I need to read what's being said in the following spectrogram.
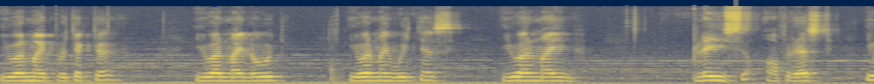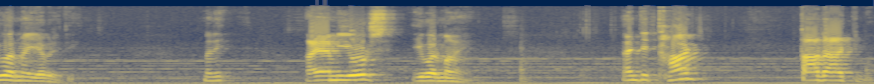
You are my protector. You are my Lord. You are my witness. You are my place of rest. You are my everything. I am yours, you are mine. And the third, Tadatma.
